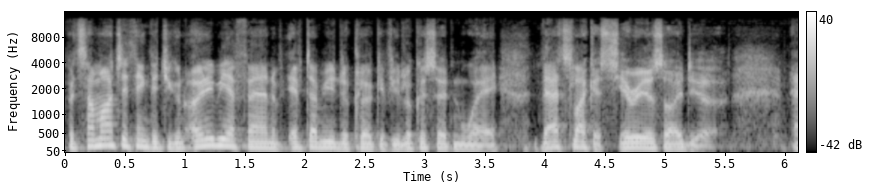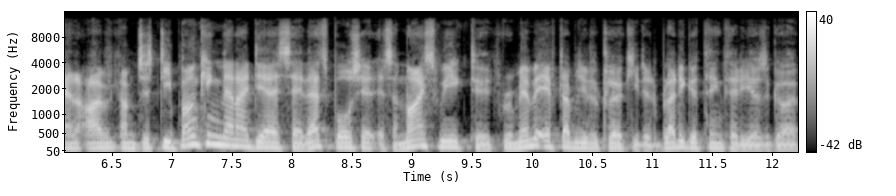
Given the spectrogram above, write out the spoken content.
But somehow to think that you can only be a fan of F.W. de Klerk if you look a certain way, that's like a serious idea. And I'm, I'm just debunking that idea. I Say that's bullshit. It's a nice week to remember F.W. de Klerk. He did a bloody good thing 30 years ago.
